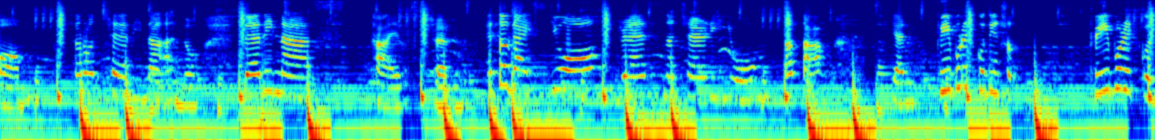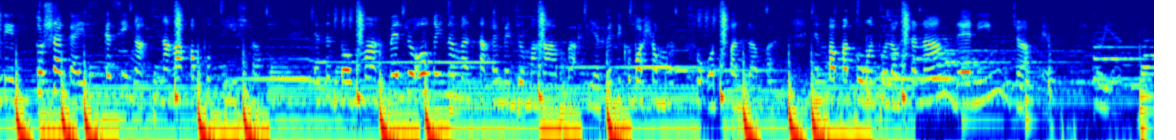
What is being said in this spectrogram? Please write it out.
Bomb. Charot cherry na ano, cherry na styles. Cherry. Ito guys, yung dress na cherry yung tatak. Yan, favorite ko din siya. Favorite ko din to siya guys kasi nga nakakaputi siya. Ito to, ma medyo okay naman sa akin, medyo mahaba. Yan, pwede ko pa siyang suot panlabas. Yan, papatungan ko lang siya ng denim jacket. So yan.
